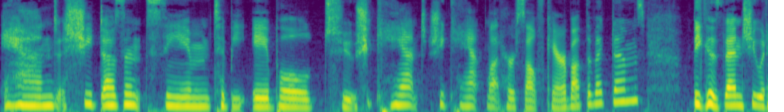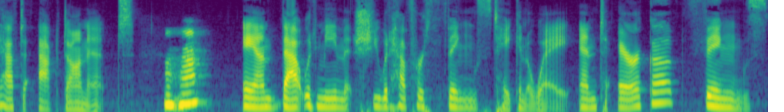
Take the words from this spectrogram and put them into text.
and she doesn't seem to be able to she can't she can't let herself care about the victims because then she would have to act on it mm-hmm. and that would mean that she would have her things taken away and to erica things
